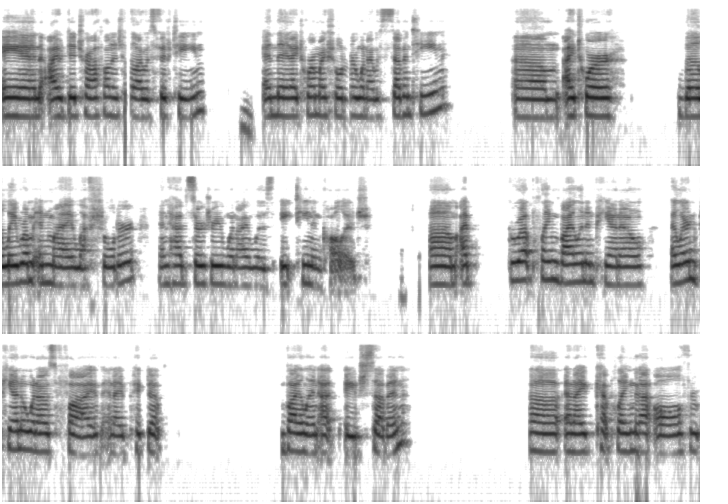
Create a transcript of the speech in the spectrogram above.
and I did triathlon until I was 15 and then I tore my shoulder when I was 17. Um, I tore the labrum in my left shoulder and had surgery when I was 18 in college. Um, I grew up playing violin and piano. I learned piano when I was five, and I picked up violin at age seven. Uh, and I kept playing that all through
